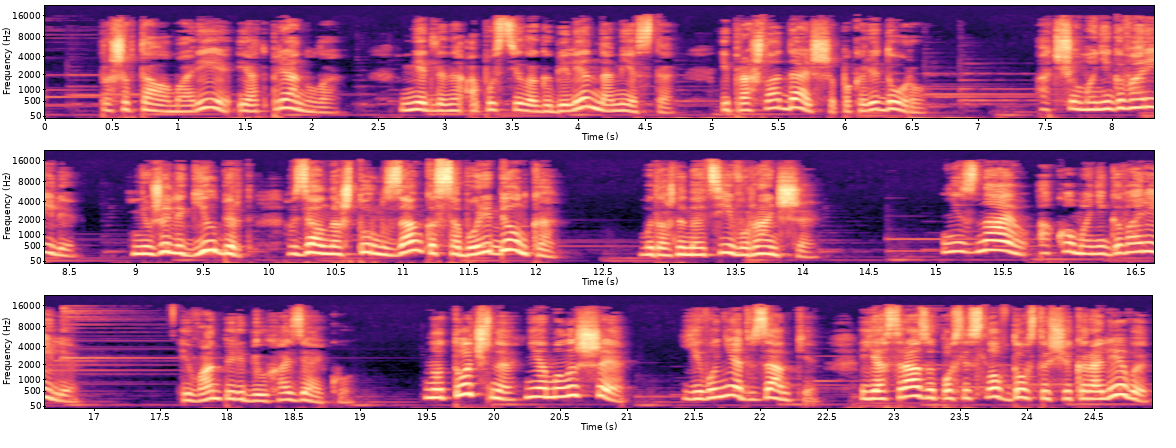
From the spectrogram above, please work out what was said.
– прошептала Мария и отпрянула. Медленно опустила гобелен на место и прошла дальше по коридору. «О чем они говорили? Неужели Гилберт взял на штурм замка с собой ребенка? Мы должны найти его раньше». «Не знаю, о ком они говорили», Иван перебил хозяйку. «Но точно не о малыше. Его нет в замке. Я сразу после слов достущей королевы,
